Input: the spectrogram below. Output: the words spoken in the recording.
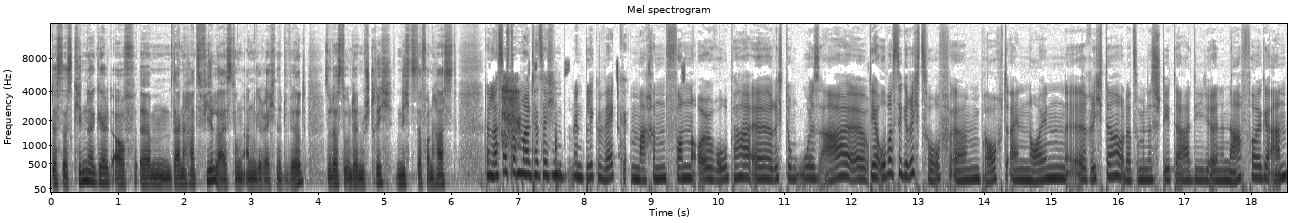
dass das Kindergeld auf ähm, deine Hartz-IV-Leistung angerechnet wird, sodass du unter dem Strich nichts davon hast. Dann lass uns doch mal tatsächlich einen Blick weg machen von Europa äh, Richtung USA. Äh, der oberste Gerichtshof ähm, braucht einen neuen äh, Richter oder zumindest steht da die, eine Nachfolge an.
